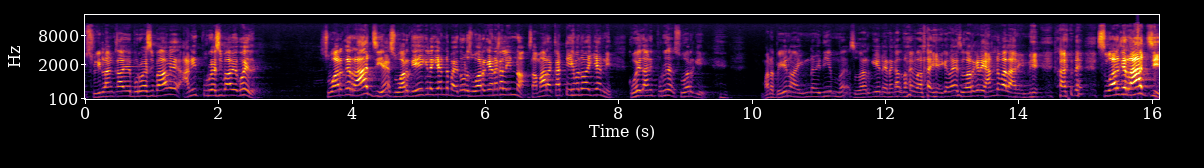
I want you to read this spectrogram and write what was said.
ශ්‍රී ලංකාවේ පුරවැසිභාවය අනිත් පුරවැසිභාවය කොහෙද? ස්වර්ග රාජ්‍ය ස්වර්ගය කියලා කියන්න බෑ. ඒතකොට ස්වර්ගය යනකල් ඉන්නවා. සමහර කට්ටිය එහෙම තමයි කියන්නේ. කොහෙද අනිත් පුරුෂ ස්වර්ගේ? මට පේනවා ඉන්න විදිහම ස්වර්ගයට එනකල් තමයි බලන්නේ. ඒක තමයි ස්වර්ගයට යන්න බලන ඉන්නේ. හරිද? ස්වර්ග රාජ්‍ය.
